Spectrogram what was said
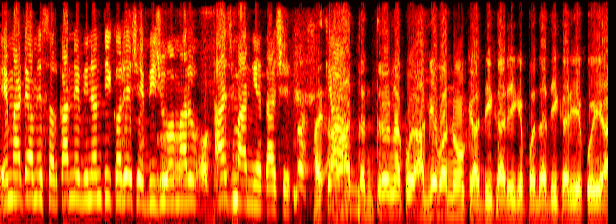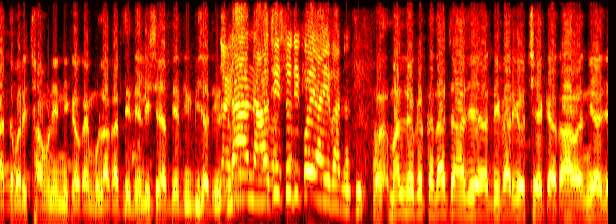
એ માટે અમે સરકારને વિનંતી કરીએ છીએ. બીજું અમારું આ જ માન્યતા છે કે આ તંત્રના કોઈ આગેવાનો કે અધિકારી કે પદાધિકારીએ કોઈ આ તમારી છાવણીની કે કઈ મુલાકાત લીધેલી છે? બે બીજા દિવસે? ના ના હજી સુધી કોઈ આવ્યા નથી. માની લો કે કદાચ આ જે અધિકારીઓ છે કે અન્ય જે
